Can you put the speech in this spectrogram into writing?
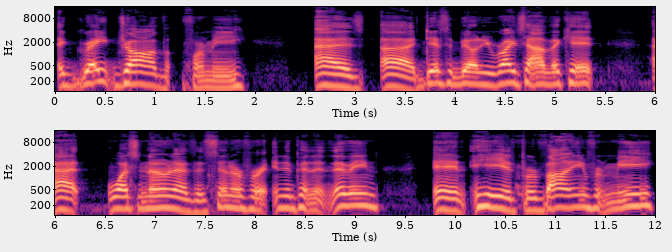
a great job for me as a disability rights advocate at what's known as the Center for Independent Living, and He is providing for me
